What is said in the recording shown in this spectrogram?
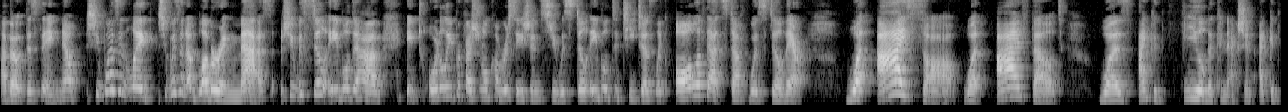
about this thing. Now, she wasn't like, she wasn't a blubbering mess. She was still able to have a totally professional conversation. She was still able to teach us. Like, all of that stuff was still there. What I saw, what I felt was I could feel the connection. I could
